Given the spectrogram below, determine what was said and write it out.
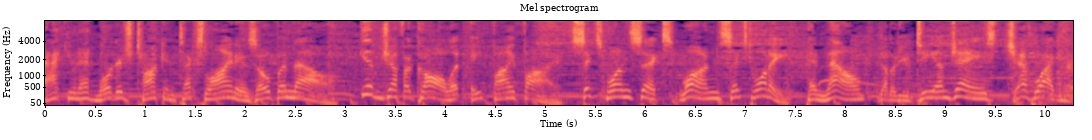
AccuNet Mortgage Talk and Text line is open now. Give Jeff a call at 855-616-1620. And now, WTMJ's Jeff Wagner.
